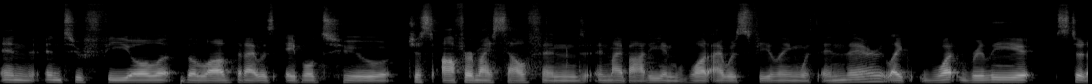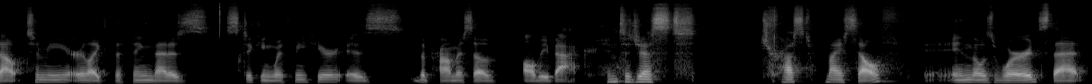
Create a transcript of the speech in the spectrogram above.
and and to feel the love that I was able to just offer myself and in my body and what I was feeling within there. Like what really stood out to me or like the thing that is sticking with me here is the promise of I'll be back and to just trust myself in those words that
